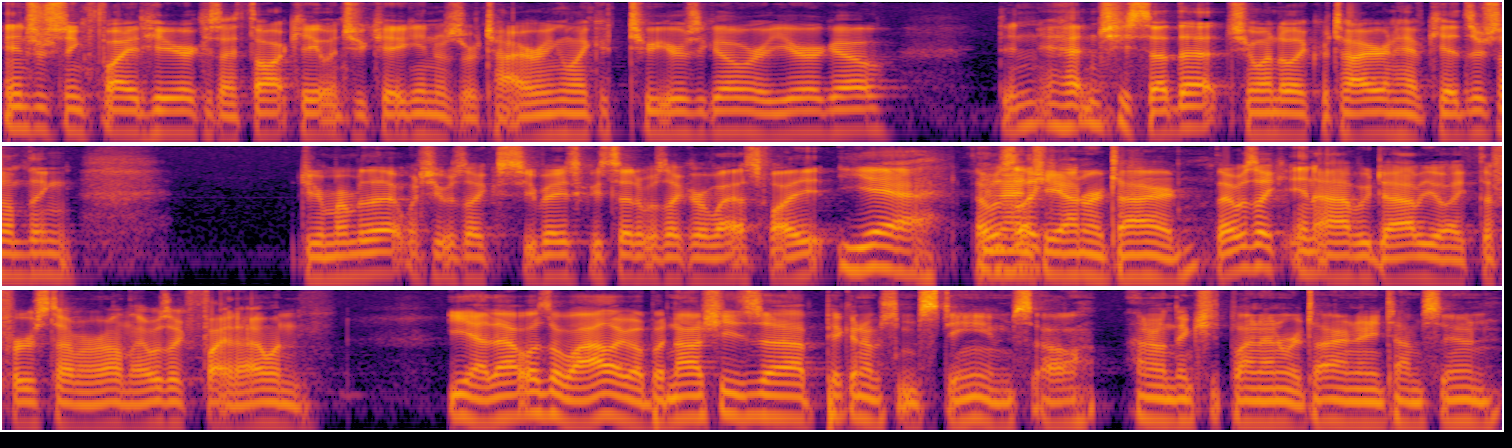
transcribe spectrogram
Interesting fight here because I thought Katlyn Chookagian was retiring like two years ago or a year ago. Didn't hadn't she said that she wanted to like retire and have kids or something? Do you remember that when she was like she basically said it was like her last fight? Yeah, That and was like- she unretired. That was like in Abu Dhabi, like the first time around. That was like Fight Island. Yeah, that was a while ago, but now she's uh, picking up some steam. So I don't think she's planning on retiring anytime soon.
